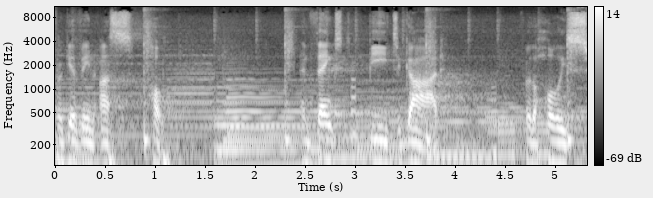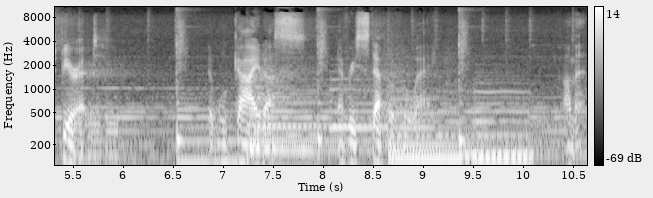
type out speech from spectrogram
for giving us hope. And thanks be to God for the Holy Spirit that will guide us every step of the way. Amen.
